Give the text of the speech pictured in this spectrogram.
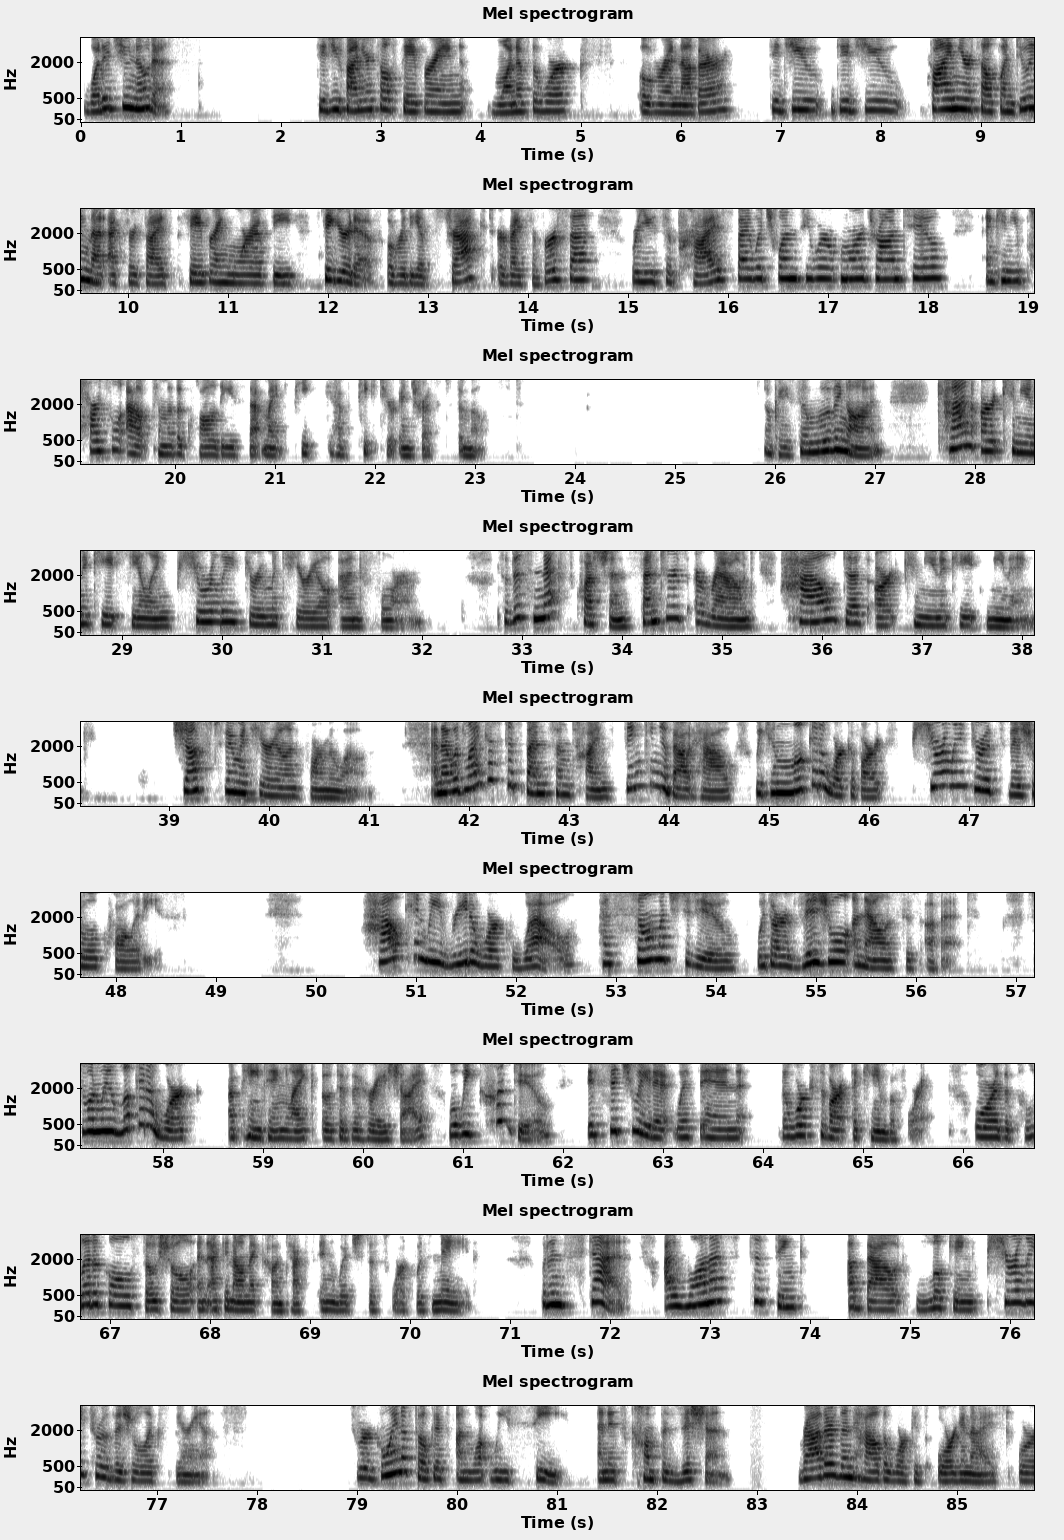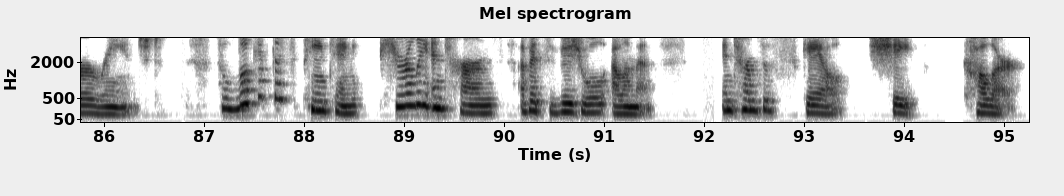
What did you notice? Did you find yourself favoring one of the works over another? Did you did you find yourself when doing that exercise favoring more of the figurative over the abstract or vice versa? Were you surprised by which ones you were more drawn to? And can you parcel out some of the qualities that might peak, have piqued your interest the most? Okay, so moving on. Can art communicate feeling purely through material and form? So this next question centers around how does art communicate meaning? Just through material and form alone. And I would like us to spend some time thinking about how we can look at a work of art purely through its visual qualities. How can we read a work well has so much to do with our visual analysis of it. So when we look at a work, a painting like Oath of the Horatii, what we could do is situate it within the works of art that came before it, or the political, social, and economic context in which this work was made. But instead, I want us to think about looking purely through a visual experience. So we're going to focus on what we see and its composition rather than how the work is organized or arranged. So look at this painting purely in terms of its visual elements, in terms of scale, shape, color.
